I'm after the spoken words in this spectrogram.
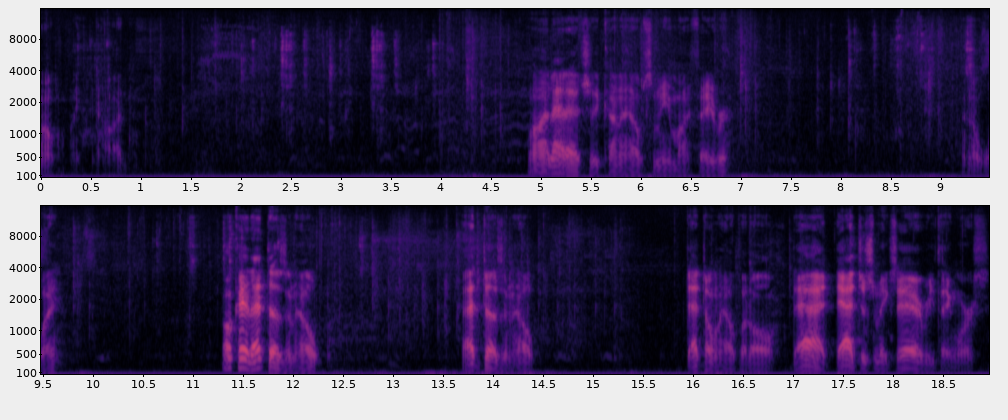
Oh my god. Well, that actually kind of helps me in my favor in a way. Okay, that doesn't help. That doesn't help. That don't help at all. That that just makes everything worse.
